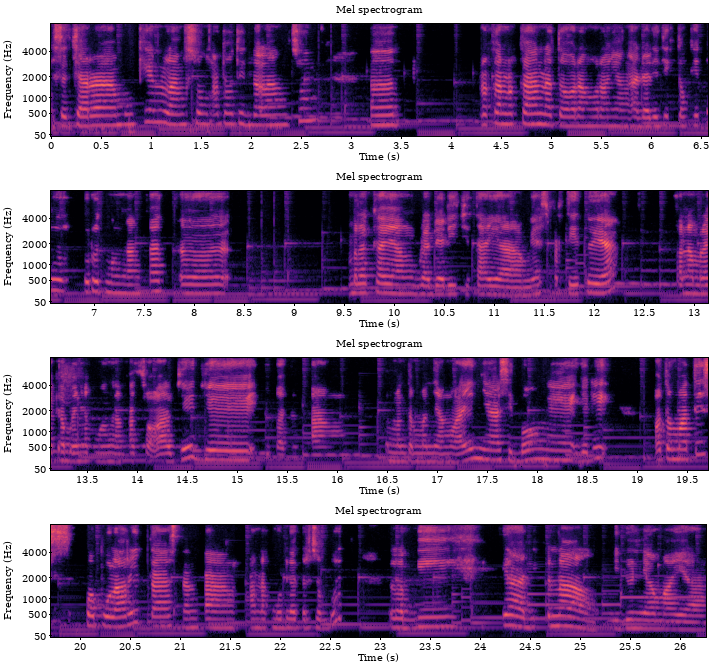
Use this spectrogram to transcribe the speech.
secara mungkin langsung atau tidak langsung uh, rekan-rekan atau orang-orang yang ada di TikTok itu turut mengangkat uh, mereka yang berada di Citayam ya seperti itu ya karena mereka banyak mengangkat soal JJ juga tentang teman-teman yang lainnya si Bonge jadi otomatis popularitas tentang anak muda tersebut lebih ya dikenal di dunia maya.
